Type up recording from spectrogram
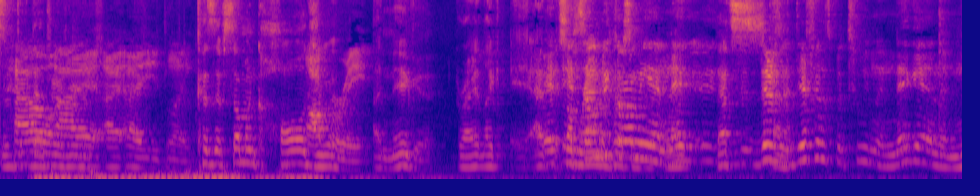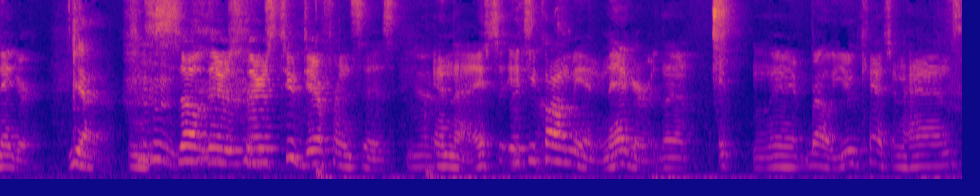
just the- how that's I. I, I like Because if someone called operate. you a, a nigga, right? Like, at If, some if random somebody call person, me a right? nigga, That's there's kinda- a difference between a nigga and a nigger. yeah. so there's there's two differences Yeah. in that. If if you call me a nigger, then bro, you're catching hands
